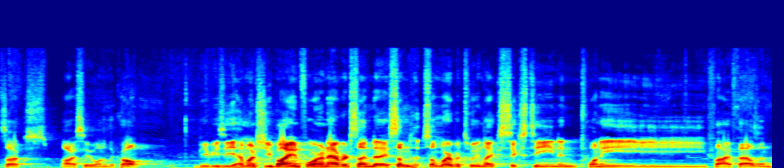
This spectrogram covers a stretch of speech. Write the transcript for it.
That sucks. Obviously, we wanted the call. BBZ, how much do you buy in for on an average Sunday? Some somewhere between like 16 and 25,000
